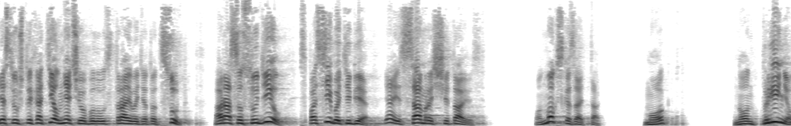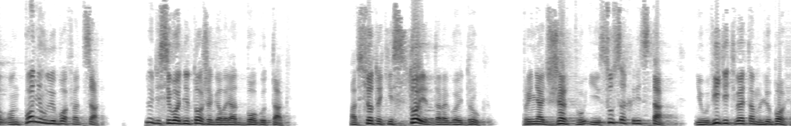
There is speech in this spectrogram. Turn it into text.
Если уж ты хотел, нечего было устраивать этот суд. А раз осудил, спасибо тебе, я и сам рассчитаюсь. Он мог сказать так? Мог. Но он принял, он понял любовь отца. Люди сегодня тоже говорят Богу так. А все-таки стоит, дорогой друг, принять жертву Иисуса Христа и увидеть в этом любовь,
